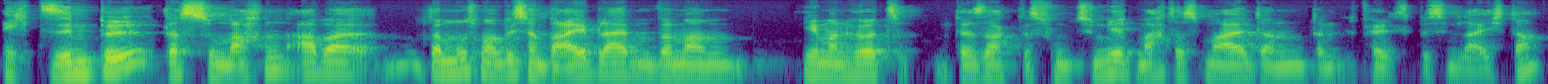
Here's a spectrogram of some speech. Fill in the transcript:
echt simpel, das zu machen, aber da muss man ein bisschen beibleiben. Wenn man jemanden hört, der sagt, das funktioniert, mach das mal, dann, dann fällt es ein bisschen leichter.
